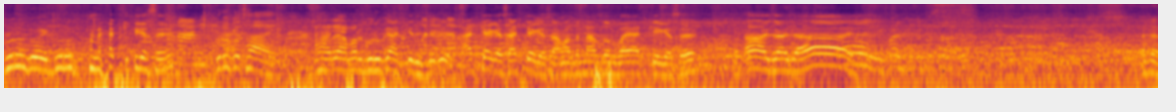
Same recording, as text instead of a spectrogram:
গুরু গই গুরু আটকে গেছে। গুরু কোথায়? আরে আমার গুরুকে আটকে দিচ্ছে আটকে গেছে আটকে গেছে। আমাদের নাজল ভাই আটকে গেছে। Ay, ay. আচ্ছা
